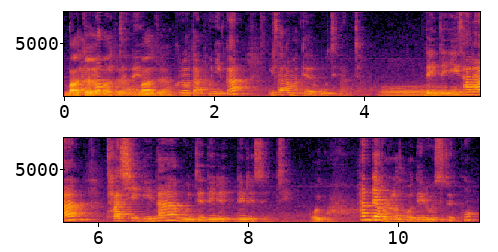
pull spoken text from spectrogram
맞아요, 맞아요, 있잖아요. 맞아요. 그러다 보니까 이 사람한테 오진 않죠. 어... 근데 이제 이 사람 자식이나 뭐 이제 내릴, 내릴 수 있지. 어이구, 한 대 걸러서 뭐 내려올 수도 있고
